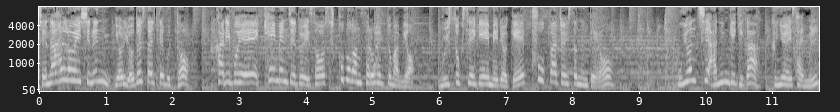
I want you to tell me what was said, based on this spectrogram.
제나 할로웨이 씨는 18살 때부터 카리브해의 케이맨 제도에서 스쿠버 강사로 활동하며 물속 세계의 매력에 푹 빠져 있었는데요. 우연치 않은 계기가 그녀의 삶을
